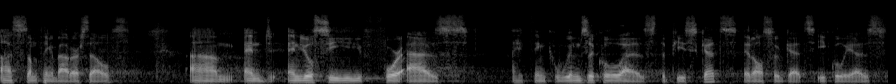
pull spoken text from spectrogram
us something about ourselves. Um, and, and you'll see, for as I think whimsical as the piece gets, it also gets equally as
